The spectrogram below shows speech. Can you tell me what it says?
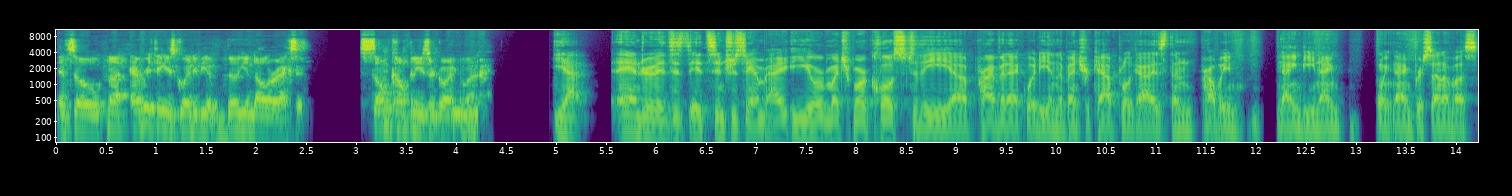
And so not everything is going to be a billion dollar exit some companies are going to it. Yeah. Andrew, it's it's interesting. I, you're much more close to the uh, private equity and the venture capital guys than probably ninety nine point nine percent of us.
